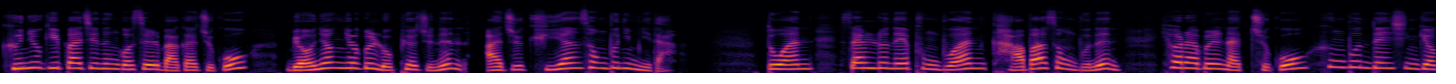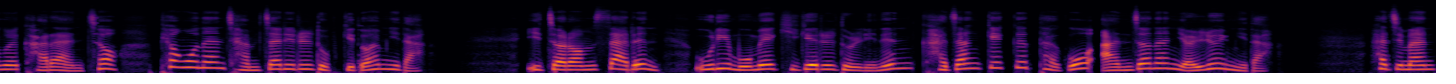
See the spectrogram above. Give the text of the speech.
근육이 빠지는 것을 막아주고 면역력을 높여주는 아주 귀한 성분입니다. 또한 쌀룬에 풍부한 가바 성분은 혈압을 낮추고 흥분된 신경을 가라앉혀 평온한 잠자리를 돕기도 합니다. 이처럼 쌀은 우리 몸의 기계를 돌리는 가장 깨끗하고 안전한 연료입니다. 하지만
